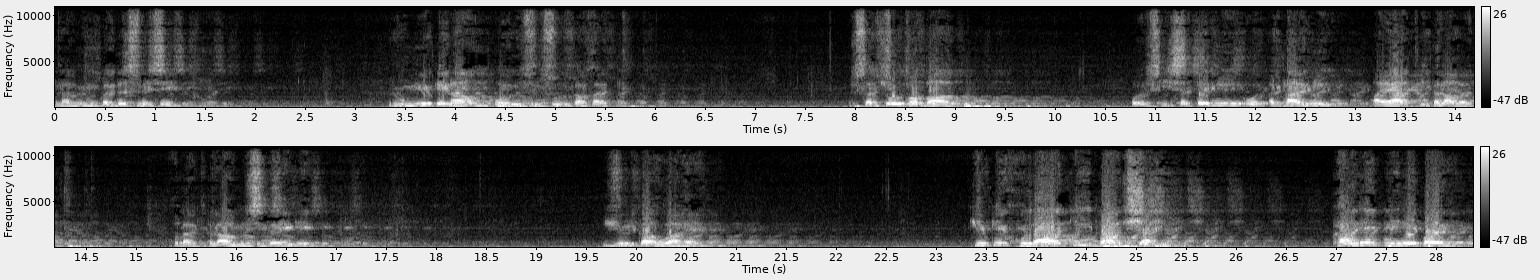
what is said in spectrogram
कलाम मुकदस में से रूमियो के नाम पौलुस रसूल का खत, उसका चौदवा बाब और उसकी सत्तरवीं और अठारहवीं आयात की तलावत खुदा के कलाम में से करेंगे। यूँ लिखा हुआ है, क्योंकि खुदा की बादशाही खाने पीने पर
